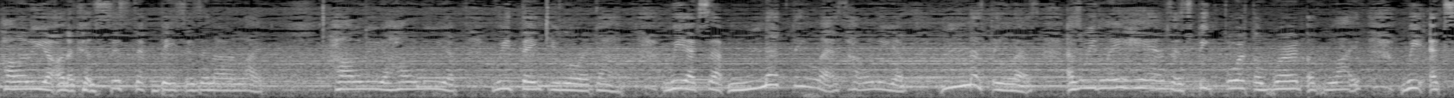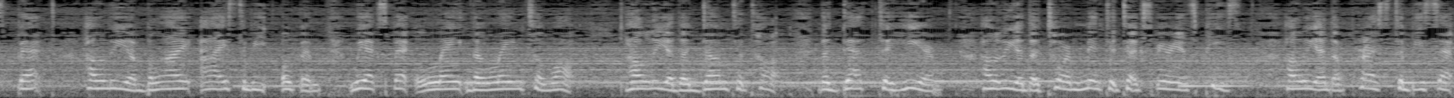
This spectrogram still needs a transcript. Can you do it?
hallelujah, on a consistent basis in our life. Hallelujah, hallelujah. We thank you, Lord God. We accept nothing less, hallelujah, nothing less. As we lay hands and speak forth the word of life, we expect hallelujah, blind eyes to be open. We expect lame, the lame to walk. Hallelujah, the dumb to talk, the deaf to hear. Hallelujah, the tormented to experience peace. Hallelujah, the oppressed to be set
